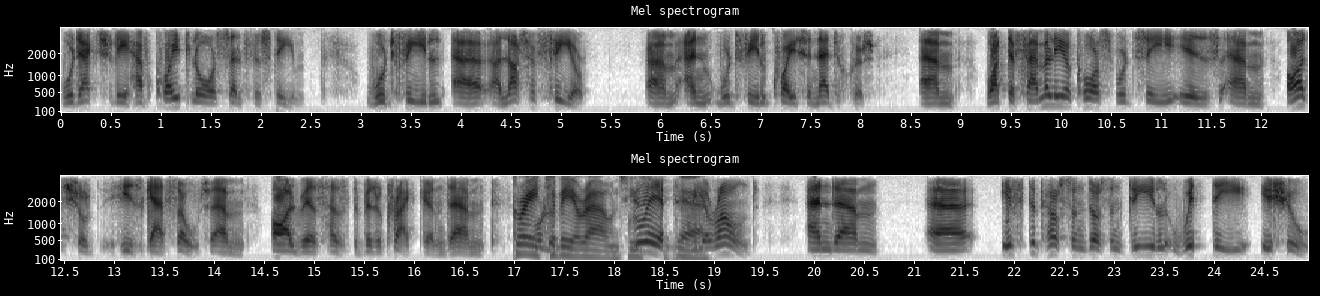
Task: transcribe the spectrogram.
would actually have quite low self esteem, would feel uh, a lot of fear, um, and would feel quite inadequate. Um, what the family, of course, would see is, um, oh, should his gas out. Um, always has the bit of crack and um, great to be around. He's, great yeah. to be around, and um, uh, if the person doesn't deal with the issue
